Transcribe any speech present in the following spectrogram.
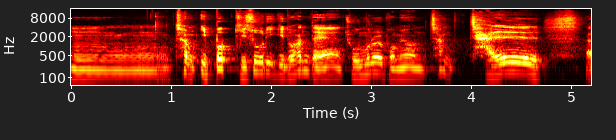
음, 참 입법 기술이기도 한데 조문을 보면 참잘 어,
